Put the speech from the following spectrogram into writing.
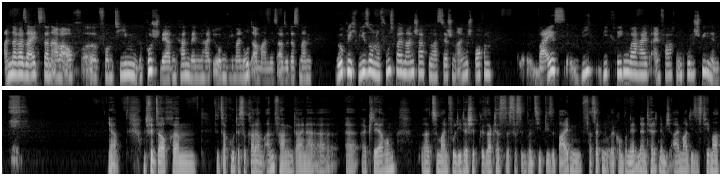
Andererseits dann aber auch äh, vom Team gepusht werden kann, wenn halt irgendwie mal Not am Mann ist. Also dass man wirklich wie so eine Fußballmannschaft, du hast es ja schon angesprochen, weiß, wie, wie kriegen wir halt einfach ein cooles Spiel hin. Ja, und ich finde es auch, ähm, finde es auch gut, dass du gerade am Anfang deiner äh, äh, Erklärung äh, zu Mindful Leadership gesagt hast, dass das im Prinzip diese beiden Facetten oder Komponenten enthält, nämlich einmal dieses Thema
